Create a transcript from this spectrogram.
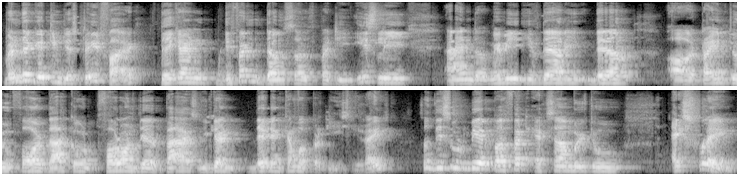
when they get into a street fight, they can defend themselves pretty easily. And uh, maybe if they are they are uh, trying to fall back on fall on their backs, you can they can come up pretty easily, right? So this would be a perfect example to explain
